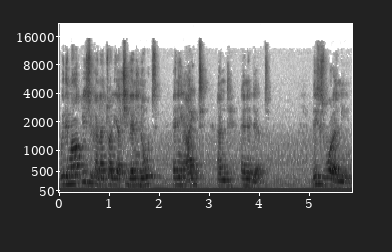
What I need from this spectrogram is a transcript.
With the mouthpiece, you can actually achieve any note, any height, and any depth. This is what I mean.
